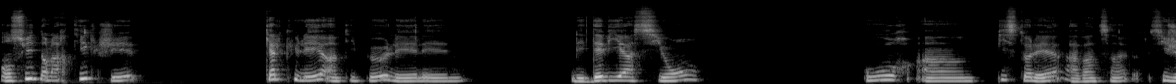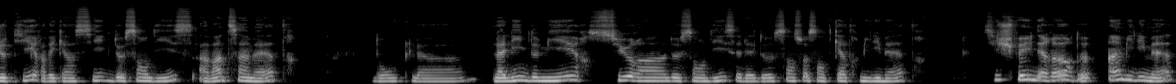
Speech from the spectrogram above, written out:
Ensuite, dans l'article, j'ai calculé un petit peu les déviations pour un pistolet à 25, si je tire avec un SIG 210 à 25 mètres, donc la, la, ligne de mire sur un 210 elle est de 164 mm. Si je fais une erreur de 1 mm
